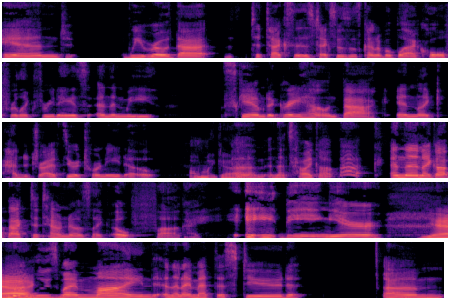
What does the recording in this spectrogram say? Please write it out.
and we rode that to Texas. Texas was kind of a black hole for like 3 days and then we scammed a Greyhound back and like had to drive through a tornado. oh my god, Um and that's how I got back. And then I got back to town and I was like, "Oh fuck, I hate being here." Yeah, I'm gonna lose my mind. And then I met this dude um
